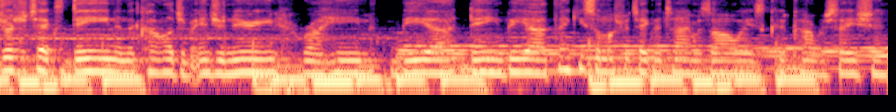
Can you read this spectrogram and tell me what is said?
Georgia Tech's Dean in the College of Engineering, Raheem Beyah. Dean Beyah, thank you so much for taking the time as always. Good conversation.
